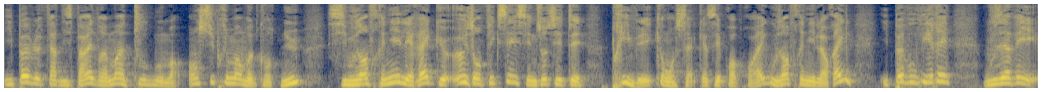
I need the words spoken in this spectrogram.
Ils peuvent le faire disparaître vraiment à tout moment. En supprimant votre contenu, si vous enfreignez les règles que eux ont fixées, c'est une société privée qui a ses propres règles, vous enfreignez leurs règles, ils peuvent vous virer. Vous avez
